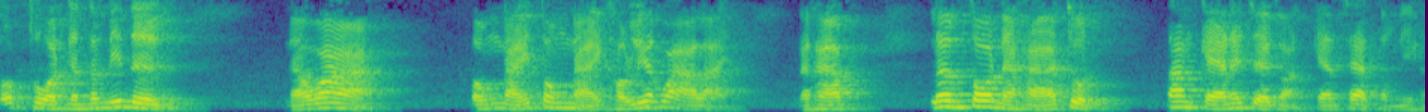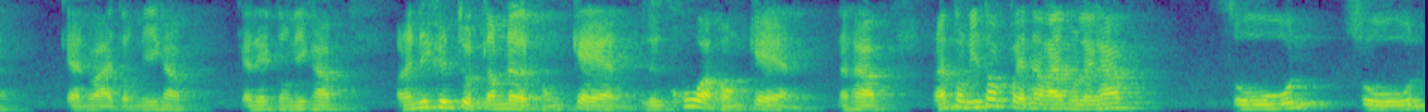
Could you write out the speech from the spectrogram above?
ทบทวนกันสักนิดหนึ่งนะว่าตรงไหนตรงไหนเขาเรียกว่าอะไรนะครับ เริ่มต้นนะหาจุดตั้งแกนให้เจอก่อนแกนแซตรงนี้ครับ แกน y ตรงนี้ครับ แกน x ตรงนี้ครับเพราะนั้นนี่คือจุดกำเนิดของแกนหรือขั้วของแกนนะครับเพราะนั้นตรงนี้ต้องเป็นอะไรหมดเลยครับศูนย์ศูนย์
